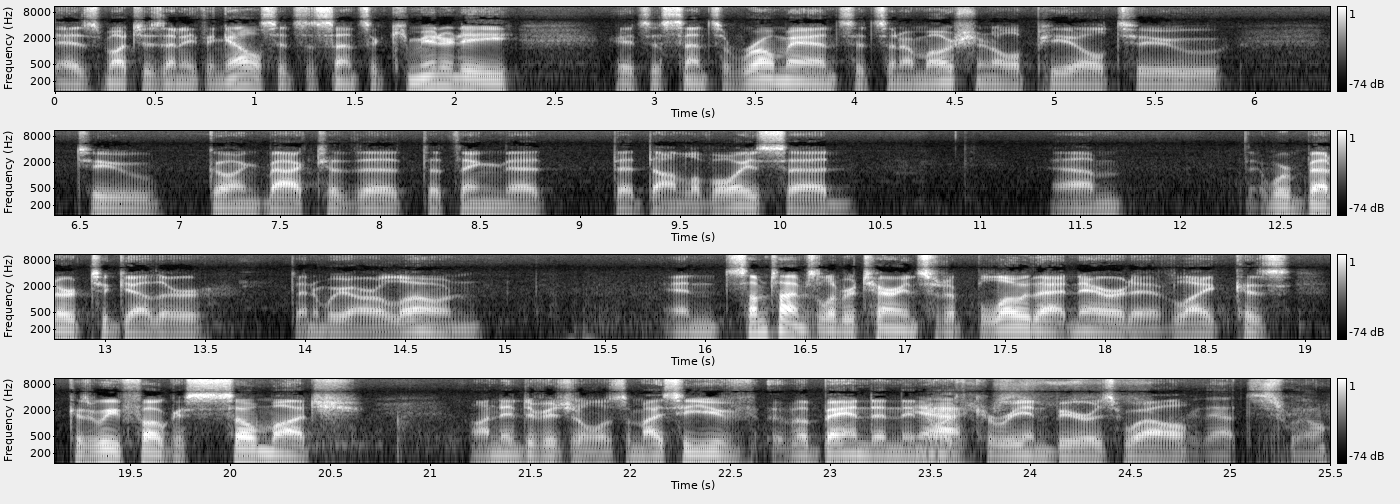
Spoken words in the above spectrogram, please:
as much as anything else, it's a sense of community, it's a sense of romance, it's an emotional appeal to to going back to the the thing that that Don Lavoie said. Um, that we're better together than we are alone. And sometimes libertarians sort of blow that narrative, like because because we focus so much on individualism. I see you've abandoned the Yeah, North Korean beer as well. That swill.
